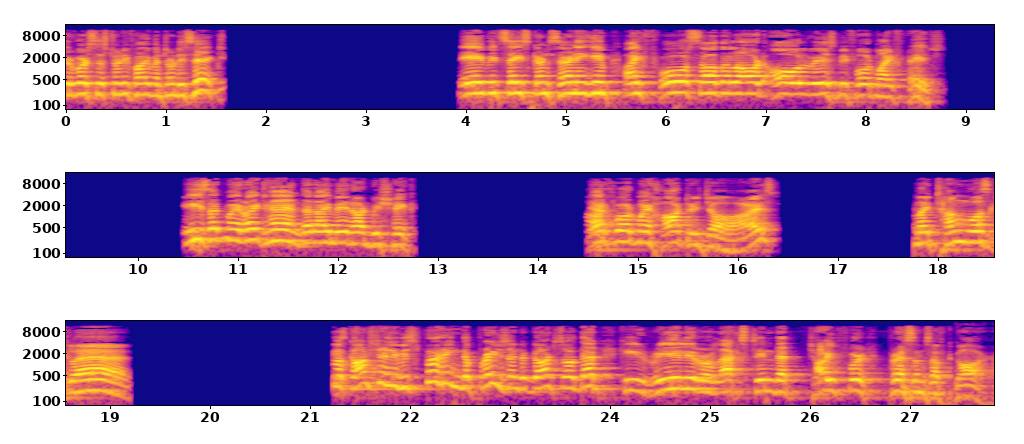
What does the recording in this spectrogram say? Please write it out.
verses 25 and 26. David says concerning him, I foresaw the Lord always before my face. He is at my right hand that I may not be shaken. Therefore my heart rejoiced. My tongue was glad. He was constantly whispering the praise unto God so that he really relaxed in that joyful presence of God.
